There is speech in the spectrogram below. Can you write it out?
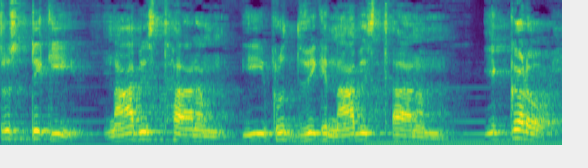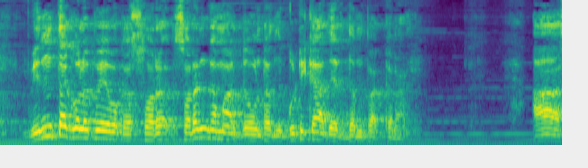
సృష్టికి నాభిస్థానం ఈ పృథ్వీకి నాభిస్థానం. ఇక్కడో వింత గొలిపే ఒక స్వర సొరంగ మార్గం ఉంటుంది గుటికా తీర్థం పక్కన. ఆ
